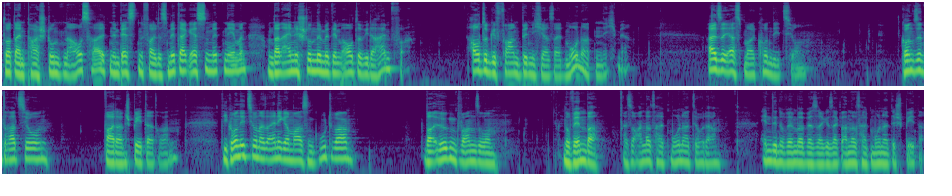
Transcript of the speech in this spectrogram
dort ein paar Stunden aushalten, im besten Fall das Mittagessen mitnehmen und dann eine Stunde mit dem Auto wieder heimfahren. Auto gefahren bin ich ja seit Monaten nicht mehr. Also erstmal Kondition. Konzentration war dann später dran. Die Kondition, als einigermaßen gut war, war irgendwann so November, also anderthalb Monate oder Ende November besser gesagt, anderthalb Monate später.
